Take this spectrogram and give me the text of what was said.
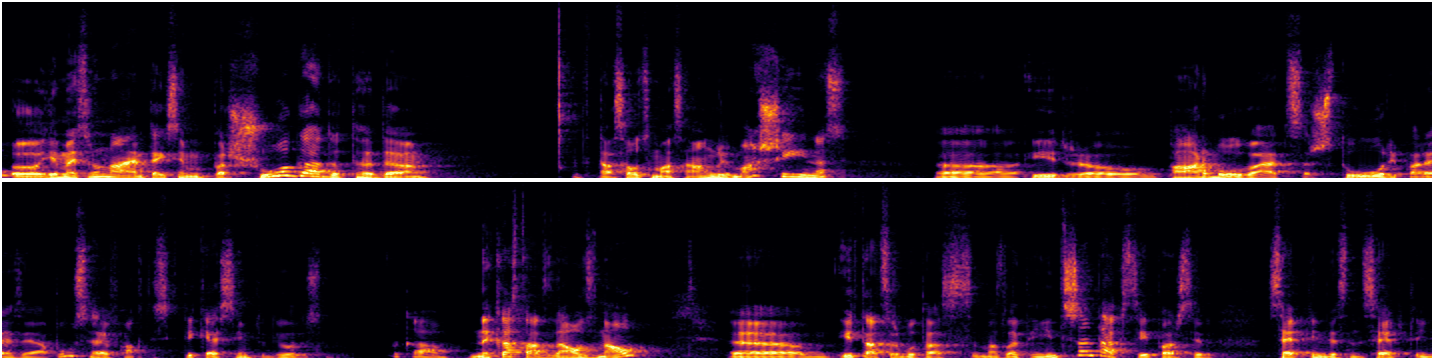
eh, ja mēs runājam teiksim, par šo gadu, tad tā saucamās angļu mašīnas uh, ir pārbūvētas ar stūri pareizajā pusē, faktiski tikai 120. Tā kā nekas tāds daudz nav. Uh, ir tāds varbūt tās mazliet interesantāks cipars, ir 77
